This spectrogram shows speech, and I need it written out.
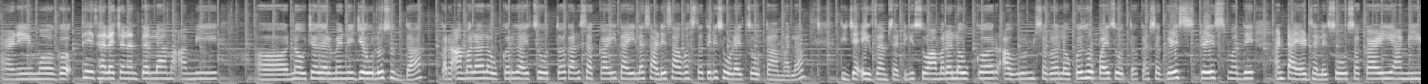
आणि मग ते झाल्याच्या नंतरला मग आम्ही नऊच्या दरम्यान जेवलोसुद्धा कारण आम्हाला लवकर जायचं होतं कारण सकाळी ताईला साडेसहा वाजता तरी सोडायचं होतं आम्हाला तिच्या एक्झामसाठी सो आम्हाला लवकर आवरून सगळं लवकर झोपायचं होतं कारण सगळे स्ट्रेसमध्ये आणि टायर्ड झाले. सो सकाळी आम्ही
